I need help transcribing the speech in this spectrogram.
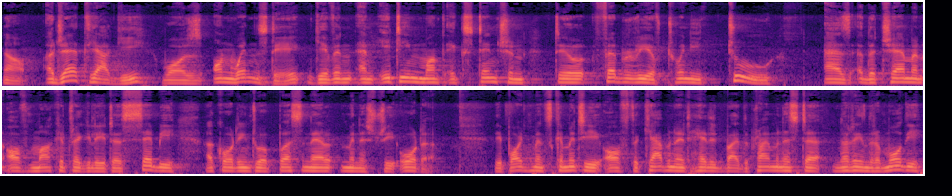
Now, Ajay Tyagi was on Wednesday given an 18 month extension till February of 22 as the chairman of market regulator SEBI, according to a personnel ministry order. The Appointments Committee of the Cabinet, headed by the Prime Minister Narendra Modi,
